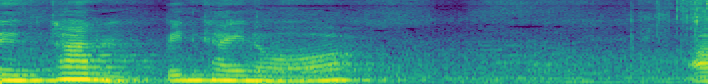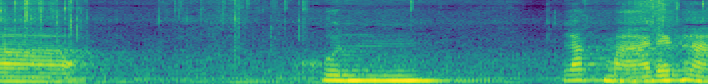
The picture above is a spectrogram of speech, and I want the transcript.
นึ่งท่านเป็นใครหนออ่า คนรักหมาเลยค่ะ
